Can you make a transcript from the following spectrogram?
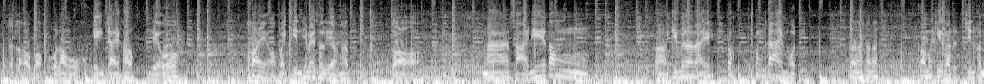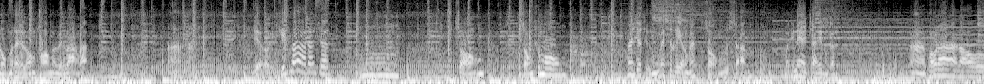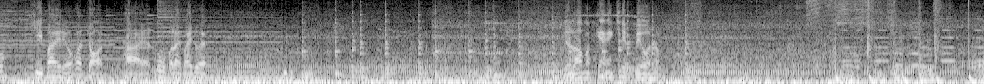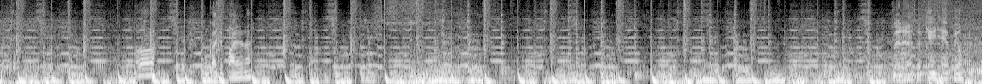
แต่เราบอกเราเกรงใจเขาเดี๋ยวค่อยออกไปกินที่แม่เสลียงครับ ก็ มาสายนี้ต้องอกินเวลาไหนต้องต้องได้หมด ก็เมื่อกี้ก็กินขนมอะไรรองท้องกันไปบ้างล้วอ่าเดี๋ยวคิดว่าน่าจะสองสองชั่วโมง น่าจะถึงไม่เสลียงนะสองหรือสามไม่แน่ใจเหมือนกัน อ่า เพราะว่าเราขี่ไปเดี๋ยวก็จอดถ่ายรูปอะไรไปด้วย เรามาแกล้งเชฟเบลครับเออผมกะจะไปแล้วนะเดี๋ยวเดี๋ยวจะแกล้งเชฟเบล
